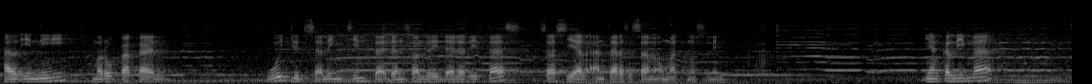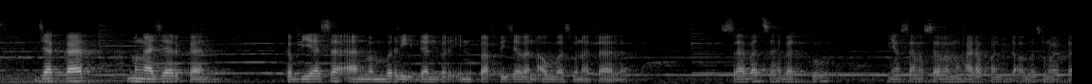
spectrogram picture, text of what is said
Hal ini merupakan wujud saling cinta dan solidaritas sosial antara sesama umat muslim. Yang kelima, zakat mengajarkan kebiasaan memberi dan berinfak di jalan Allah SWT. Sahabat-sahabatku yang sama-sama mengharapkan ridha Allah SWT,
